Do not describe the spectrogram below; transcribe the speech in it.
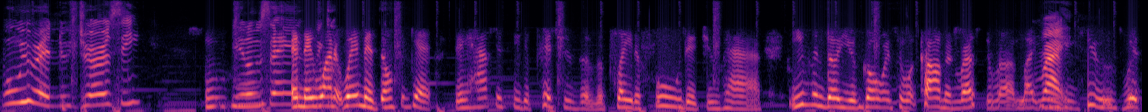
when we were in New Jersey? You know what I'm mm-hmm. saying? And they Because- want wait a minute. Don't forget, they have to see the pictures of the plate of food that you have, even though you're going to a common restaurant like Right. BBQ's, which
